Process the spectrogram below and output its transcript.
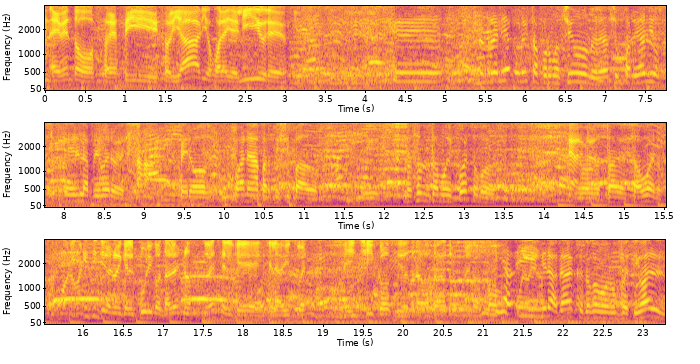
en eventos eh, así solidarios o al aire libre? Realidad con esta formación desde hace un par de años es la primera vez, pero Juana ha participado. Y nosotros estamos dispuestos, por, pero Está, está bueno. Bueno, ¿qué sintieron hoy que el público tal vez no, no es el que el habitué? Hay chicos y otro, otro, otro. Y, y mira, cada vez que tocamos en un festival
